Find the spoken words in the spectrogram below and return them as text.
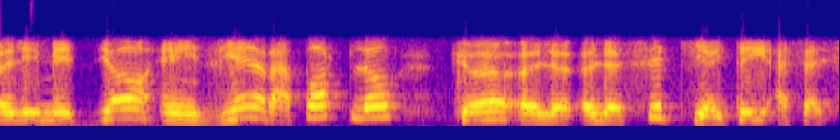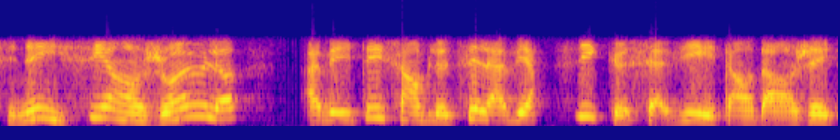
euh, les médias indiens rapportent là que euh, le, le site qui a été assassiné ici en juin là avait été, semble-t-il, averti que sa vie est en danger.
